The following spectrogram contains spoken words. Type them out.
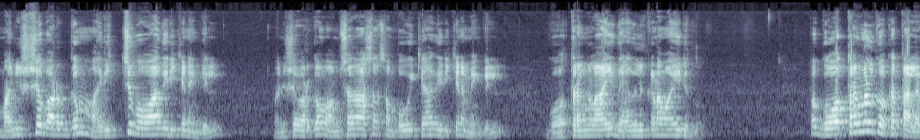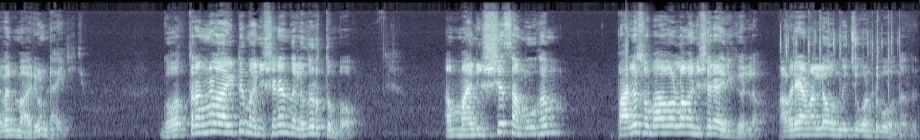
മനുഷ്യവർഗം മരിച്ചു പോവാതിരിക്കണമെങ്കിൽ മനുഷ്യവർഗം വംശനാശം സംഭവിക്കാതിരിക്കണമെങ്കിൽ ഗോത്രങ്ങളായി നിലനിൽക്കണമായിരുന്നു. അപ്പോൾ ഗോത്രങ്ങൾക്കൊക്കെ തലവന്മാരും ഉണ്ടായിരിക്കും. ഗോത്രങ്ങളായിട്ട് മനുഷ്യനെ നിലനിർത്തുമ്പോൾ ആ മനുഷ്യ സമൂഹം പല സ്വഭാവമുള്ള മനുഷ്യരായിരിക്കുമല്ലോ. അവരെയാണല്ലോ ഒന്നിച്ചു കൊണ്ടുപോകുന്നത്.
